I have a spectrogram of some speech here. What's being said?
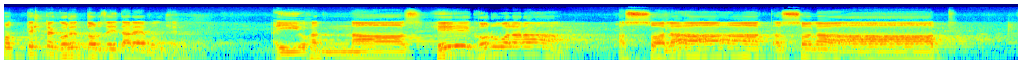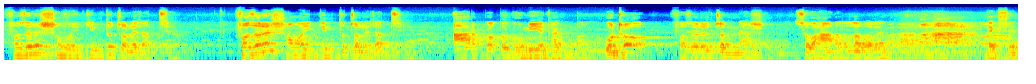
প্রত্যেকটা ঘরের দরজায় দাঁড়ায় বলতেন এই নাস হে ঘরওয়ালারা, আসসালাত আসসালাত। ফজরের সময় কিন্তু চলে যাচ্ছে, ফজরের সময় কিন্তু চলে যাচ্ছে। আর কত ঘুমিয়ে থাকবা? উঠো, ফজরের জন্য আসো। আল্লাহ বলেন। দেখছেন?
